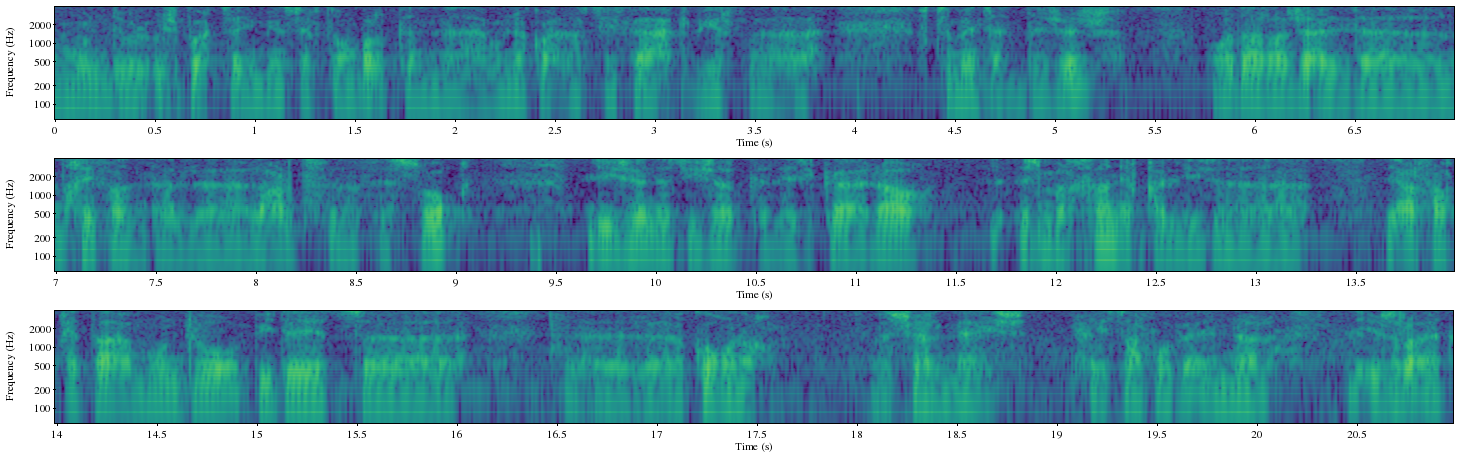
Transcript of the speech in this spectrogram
منذ الأسبوع الثاني من سبتمبر كان هناك واحد ارتفاع كبير في الثمن تاع الدجاج وهذا راجع الانخفاض العرض في السوق اللي جاء نتيجة كذلك على الأزمة الخانقة اللي يعرفها القطاع منذ بداية كورونا في شهر مارس حيث تعرفوا بأن الإجراءات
